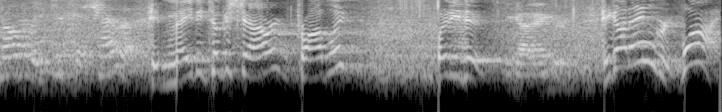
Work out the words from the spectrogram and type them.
Probably took a shower. He maybe took a shower, probably. What did he do? He got angry. He got angry. Why?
